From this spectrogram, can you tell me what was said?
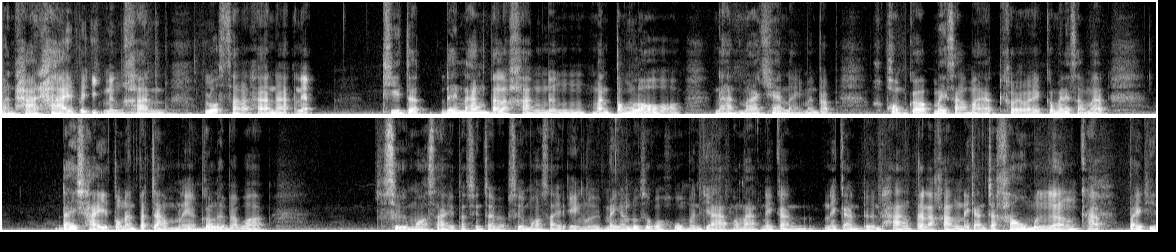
มันท้าทายไปอีกหนึ่งขั้น รถสาธารณะเนี่ย ที่จะได้นั่งแต่ละครั้งหนึ่งมันต้องรอนานมากแค่ไหนมันแบบ ผมก็ไม่สามารถเขาเรียกว่าอะไรก็ไม่ได้สามารถ ได้ใช้ตรงนั้นประจำอะไรเลยก็เลยแบบว่า ซื้อมอไซค์ตัดสินใจแบบซื้อมอไซค์เองเลย ไม่งั้นรู้สึกว่าโหมันยากมากๆในการในการเดินทางแต่ละครั้งในการจะเข้าเมืองครับไปที่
